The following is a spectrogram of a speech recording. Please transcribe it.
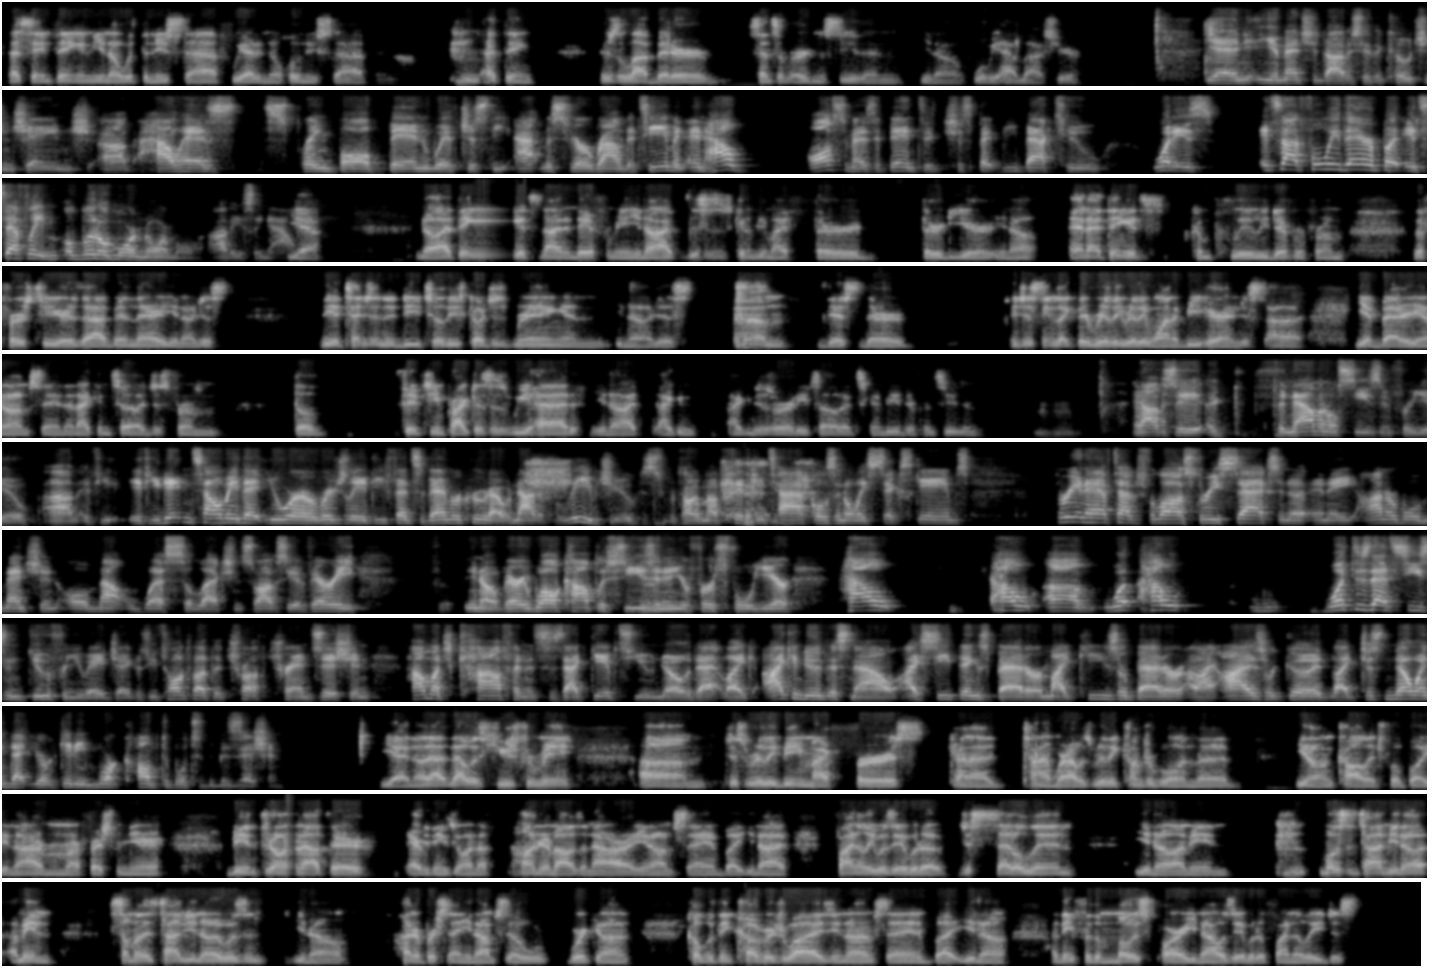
that same thing. And, you know, with the new staff, we had a whole new staff. And I think there's a lot better sense of urgency than, you know, what we had last year. Yeah, and you mentioned obviously the coaching change. Uh, how has spring ball been with just the atmosphere around the team, and, and how awesome has it been to just be back to what is? It's not fully there, but it's definitely a little more normal, obviously now. Yeah, no, I think it's night and day for me. You know, I, this is going to be my third third year. You know, and I think it's completely different from the first two years that I've been there. You know, just the attention to detail these coaches bring, and you know, just this they're it just seems like they really really want to be here and just uh, get better you know what i'm saying and i can tell just from the 15 practices we had you know i, I can i can just already tell that it's going to be a different season mm-hmm. and obviously a phenomenal season for you um, if you if you didn't tell me that you were originally a defensive end recruit i would not have believed you because we're talking about 50 tackles in only six games three and a half tackles for loss three sacks and a, and a honorable mention all mountain west selection so obviously a very you know, very well accomplished season mm-hmm. in your first full year. How how um what how what does that season do for you, AJ? Because you talked about the tough transition. How much confidence does that give to you? Know that like I can do this now. I see things better. My keys are better. My eyes are good. Like just knowing that you're getting more comfortable to the position. Yeah, no, that that was huge for me. Um, just really being my first kind of time where I was really comfortable in the you know, in college football. You know, I remember my freshman year being thrown out there, everything's going 100 miles an hour. You know what I'm saying? But you know, I finally was able to just settle in. You know, I mean, most of the time, you know, I mean, some of the times, you know, it wasn't, you know, 100. percent You know, I'm still working on a couple of things coverage wise. You know what I'm saying? But you know, I think for the most part, you know, I was able to finally just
